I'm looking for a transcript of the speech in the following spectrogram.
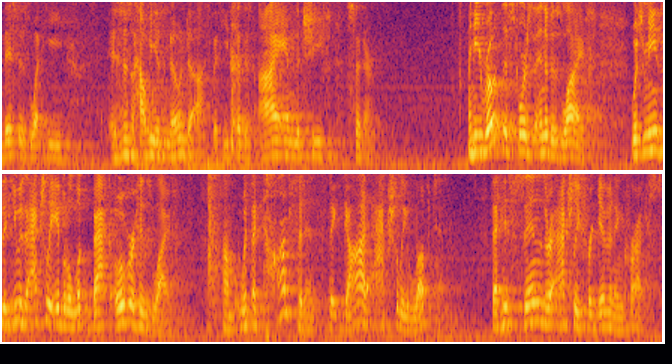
this is what he, this is how he is known to us, that he said this I am the chief sinner. And he wrote this towards the end of his life, which means that he was actually able to look back over his life um, with a confidence that God actually loved him, that his sins are actually forgiven in Christ.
